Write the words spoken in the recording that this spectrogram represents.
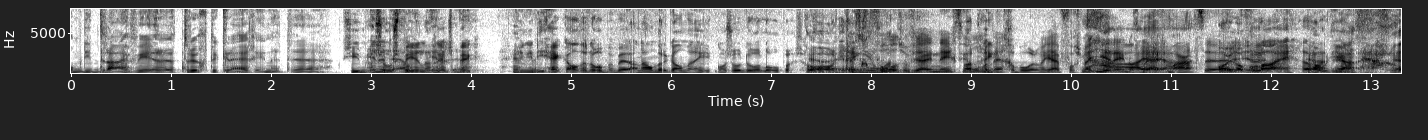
om die drive weer eh, terug te krijgen in het. eh Ik zie hem nog in zo spelen, rechtsback. Gingen die hek altijd open bij, aan de andere kant, maar ik kon zo doorlopen. Zo, Ja, die ja, Het ging gevoel jongen. alsof jij in 1900 ging- bent geboren. Maar jij hebt volgens mij iedereen nog Ah, ja, ja. meegemaakt. eh, Oil of ja. Allah, hè? Daar houdt ja, ja, Ja.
